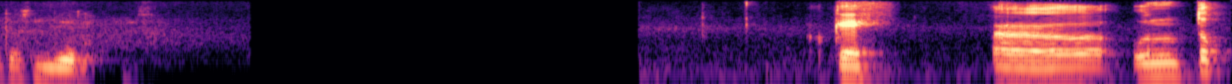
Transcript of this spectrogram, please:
itu sendiri? Oke, uh, untuk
